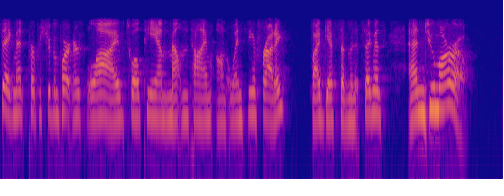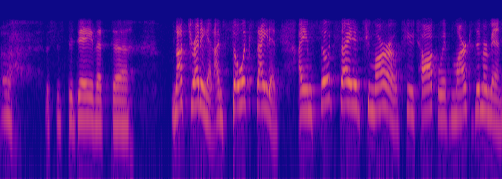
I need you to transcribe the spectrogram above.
segment, Purpose Driven Partners, live 12 p.m. Mountain Time on Wednesday and Friday. Five guest seven minute segments. And tomorrow, this is the day that. Uh, not dreading it. I'm so excited. I am so excited tomorrow to talk with Mark Zimmerman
